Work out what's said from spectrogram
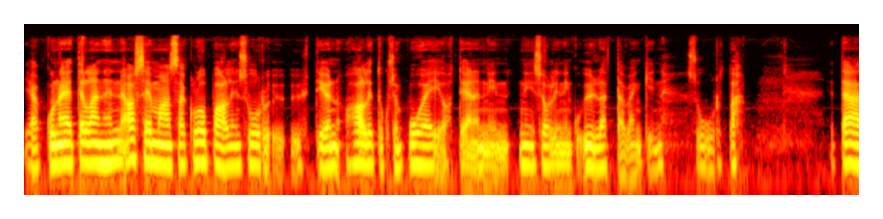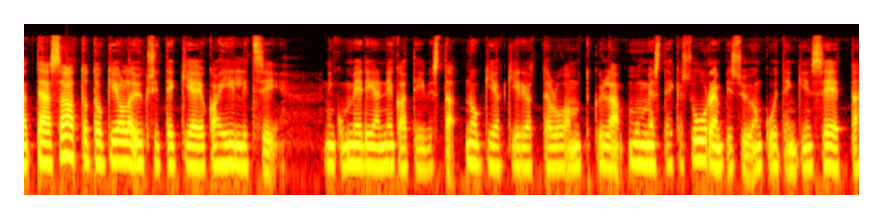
Ja kun ajatellaan hänen asemaansa globaalin suuryhtiön hallituksen puheenjohtajana, niin, niin se oli niin kuin yllättävänkin suurta. Tämä, tämä saattoi toki olla yksi tekijä, joka hillitsi niin kuin median negatiivista Nokia-kirjoittelua, mutta kyllä mun mielestä ehkä suurempi syy on kuitenkin se, että,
